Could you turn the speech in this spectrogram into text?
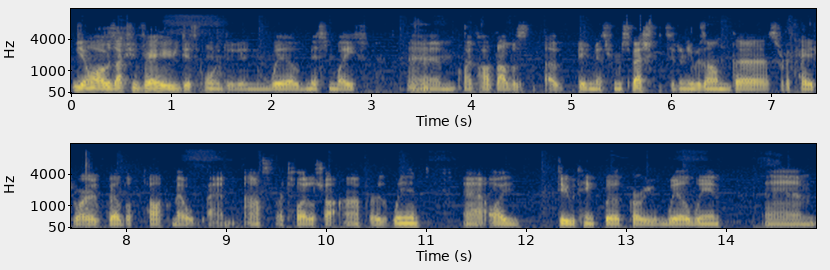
You know, I was actually very disappointed in Will missing weight. Um, I thought that was a big miss from, especially considering he was on the sort of Cage Warriors build up talking about um, asked for a title shot after his win. Uh, I do think Will Curry will win. Um,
